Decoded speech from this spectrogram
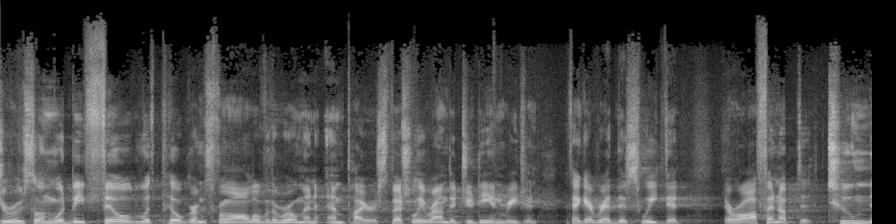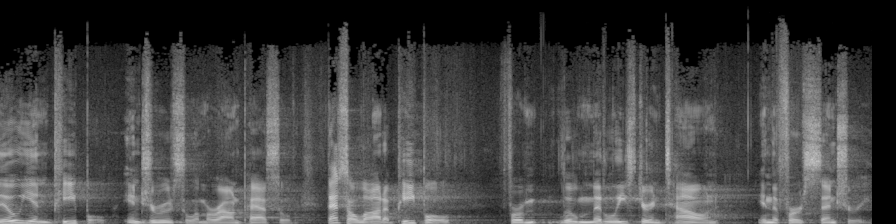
Jerusalem would be filled with pilgrims from all over the Roman Empire, especially around the Judean region. I think I read this week that there are often up to 2 million people in Jerusalem around Passover. That's a lot of people for a little Middle Eastern town in the first century.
